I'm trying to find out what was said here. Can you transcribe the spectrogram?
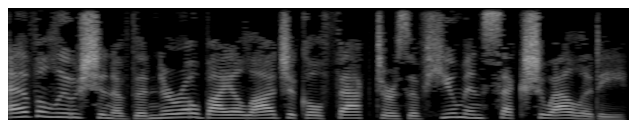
Evolution of the neurobiological factors of human sexuality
